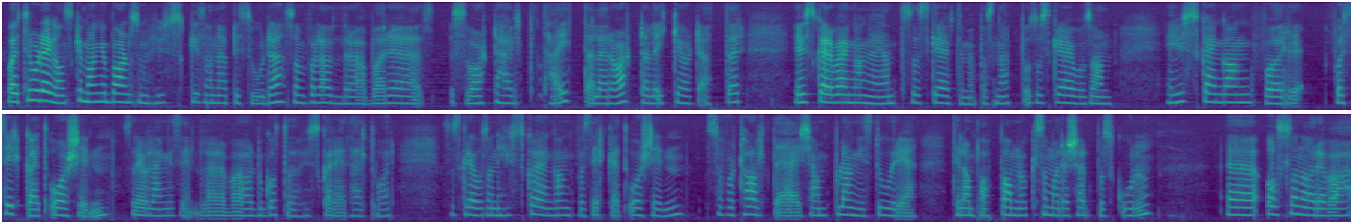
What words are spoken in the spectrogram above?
Og jeg tror det er ganske mange barn som husker sånne episoder som foreldre bare svarte helt teit eller rart eller ikke hørte etter. Jeg husker det var en gang en jente som skrev til meg på Snap, og så skrev hun sånn Jeg husker en gang for, for ca. et år siden, så det er jo lenge siden, eller det var- godt å huske det et helt år. Så skrev hun sånn Jeg husker en gang for ca. et år siden, så fortalte jeg en kjempelang historie til han pappa om noe som hadde skjedd på skolen. Eh, og så når jeg var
